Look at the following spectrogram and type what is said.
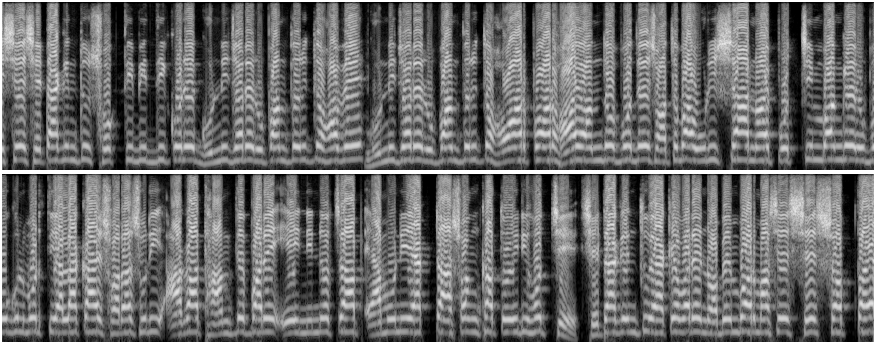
এসে সেটা কিন্তু শক্তি বৃদ্ধি করে ঘূর্ণিঝড়ে রূপান্তরিত হবে। ঘূর্ণিঝড়ে রূপান্তরিত হওয়ার পর হয় অন্ধ্রপ্রদেশ অথবা উড়িষ্যা, নয় পশ্চিমবঙ্গের উপকূলবর্তী এলাকায় সরাসরি আঘাত হানতে পারে এই নিম্নচাপ। এমনই একটা আশঙ্কা তৈরি হচ্ছে। সেটা কিন্তু একেবারে নভেম্বর মাসের শেষ সপ্তাহে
